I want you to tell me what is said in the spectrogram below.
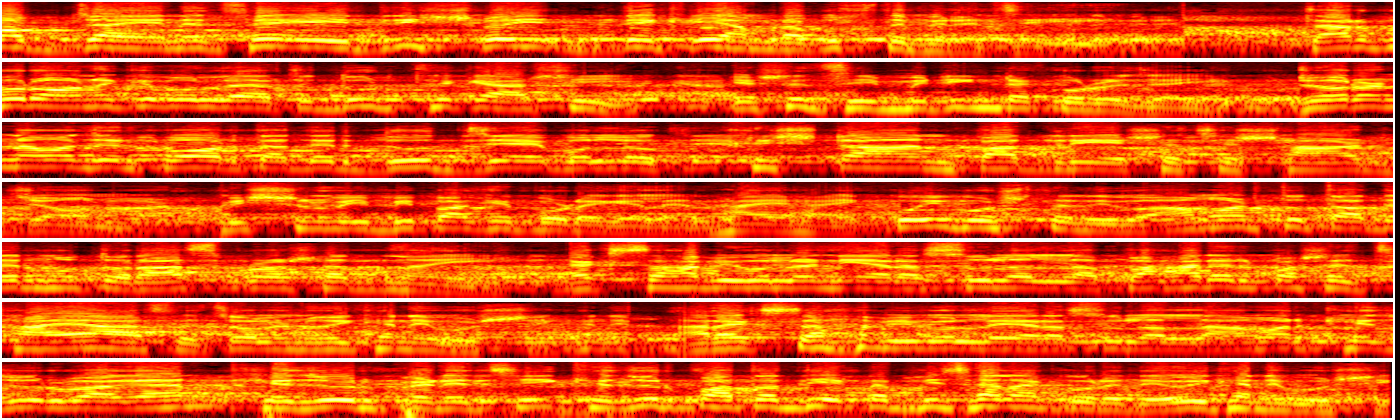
কবজা এনেছে, এই দৃশ্যই দেখে আমরা বুঝতে পেরেছি। তারপর অনেকে বলল, এত দূর থেকে আসি, এসেছি, মিটিংটা করে যাই। জোহরের নামাজের পর তাদের দুধ যেয়ে বলল, খ্রিস্টান পাদ্রী এসেছে ষাট জন। বিশ্বনবী বিপাকে পড়ে গেলেন, হায় হায়, কই বসতে দিব? আমার তো তাদের মতো রাজপ্রাসাদ নাই। এক সাহাবি বললেন, ইয়া রাসূলুল্লাহ, পাহাড়ের পাশে ছায়া আছে, চলেন ওইখানে বসি। আর এক সাহাবি বললে, ইয়া রাসূলুল্লাহ, আমার খেজুর বাগান, খেজুর পেড়েছি, খেজুর পাতা দিয়ে একটা বিছানা করে দে, ওইখানে বসি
